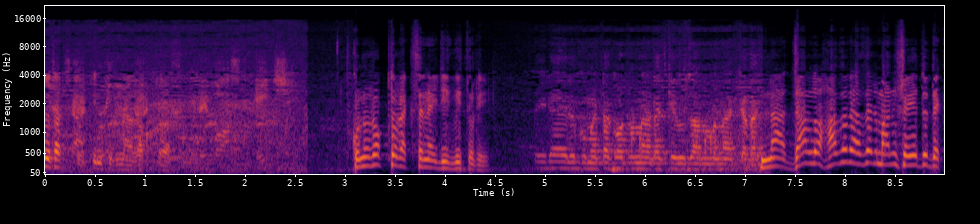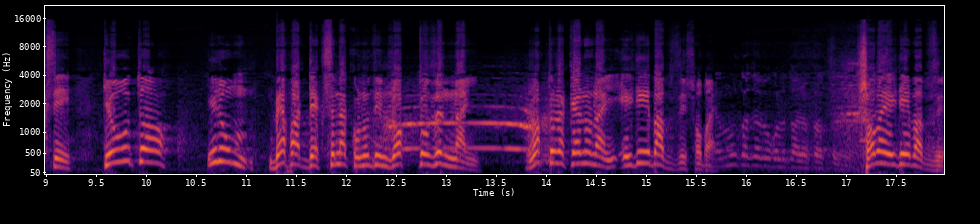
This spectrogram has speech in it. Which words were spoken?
তো থাকতো কিন্তু না রক্ত আছে। কোন রক্ত রাখছে না এটির ভিতরে। না জানলো হাজার হাজার মানুষ এই তো দেখছে। কেউ তো এরকম ব্যাপার দেখছে না কোনোদিন রক্ত যে নাই। রক্তটা কেন নাই? এইটাই ভাবছে সবাই। সবাই এইটাই ভাবছে।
